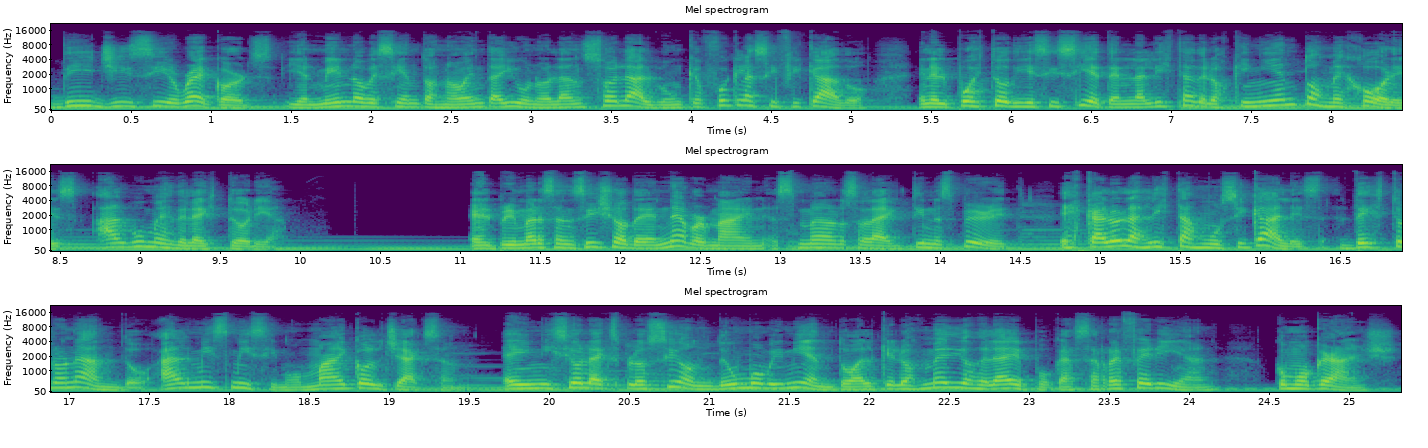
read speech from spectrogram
DGC Records y en 1991 lanzó el álbum que fue clasificado en el puesto 17 en la lista de los 500 mejores álbumes de la historia. El primer sencillo de Nevermind, Smells Like Teen Spirit, escaló las listas musicales, destronando al mismísimo Michael Jackson, e inició la explosión de un movimiento al que los medios de la época se referían como grunge.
